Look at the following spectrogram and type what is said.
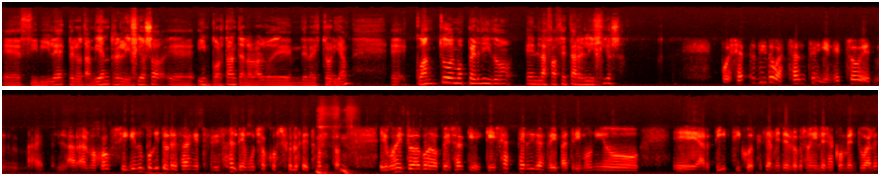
eh, civiles, pero también religiosos eh, importantes a lo largo de, la historia. Eh, ¿Cuánto hemos perdido en la faceta religiosa? Pues se ha perdido bastante y en esto, a, lo mejor siguiendo un poquito el refrán este de muchos consuelos de tontos, en un momento dado podemos pensar que, que esas pérdidas de patrimonio eh, artístico, especialmente de lo que son iglesias conventuales,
